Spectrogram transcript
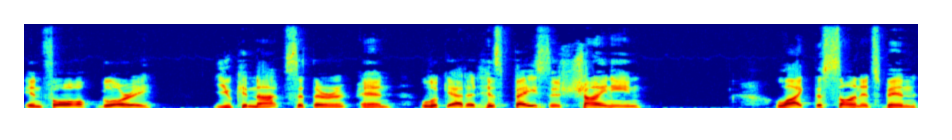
in full glory, you cannot sit there and look at it. His face is shining like the sun. It's been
